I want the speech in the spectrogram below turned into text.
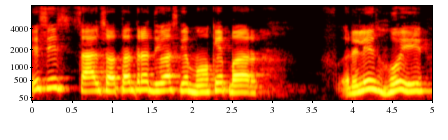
इसी साल स्वतंत्र दिवस के मौके पर रिलीज़ हुई।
